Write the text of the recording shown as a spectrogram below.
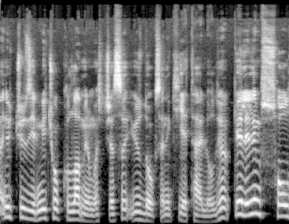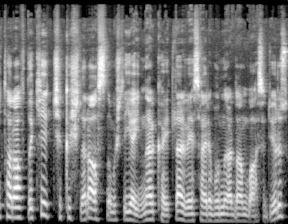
Ben 320'yi çok kullanmıyorum açıkçası. 192 yeterli oluyor. Gelelim sol taraftaki çıkışlara. Aslında bu işte yayınlar, kayıtlar vesaire bunlardan bahsediyoruz.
